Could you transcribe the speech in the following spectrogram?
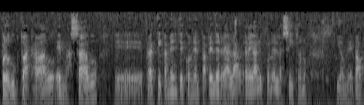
producto acabado, envasado, eh, prácticamente con el papel de regalo y con el lacito, ¿no? Y hombre, vamos,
